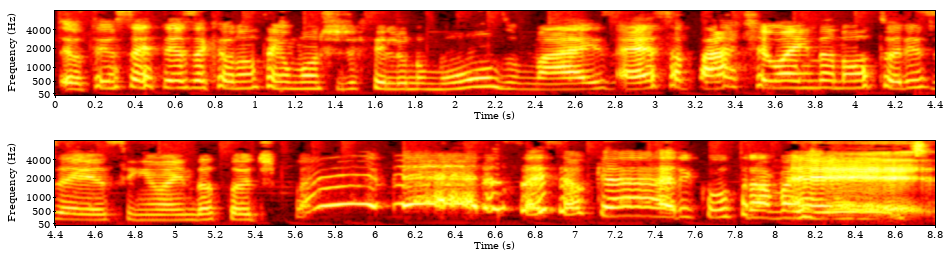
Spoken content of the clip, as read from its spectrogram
Eu tenho certeza que eu não tenho um monte de filho no mundo, mas essa parte eu ainda não autorizei, assim. Eu ainda tô tipo, é, não sei se eu quero encontrar mais é... gente.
